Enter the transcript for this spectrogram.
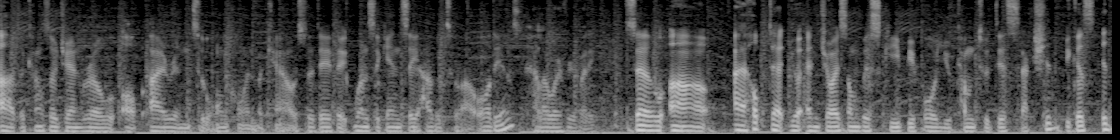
uh, the Consul General of Iron to Hong Kong and Macau. So David, once again, say hello to our audience. Hello, everybody. So uh, I hope that you enjoy some whiskey before you come to this section because it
